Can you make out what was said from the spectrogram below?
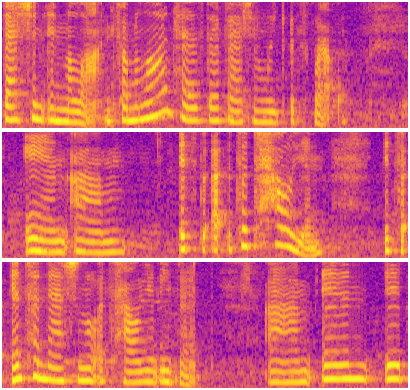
fashion in Milan. So Milan has their fashion week as well. And um, it's, the, uh, it's Italian. It's an international Italian event. Um, and it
